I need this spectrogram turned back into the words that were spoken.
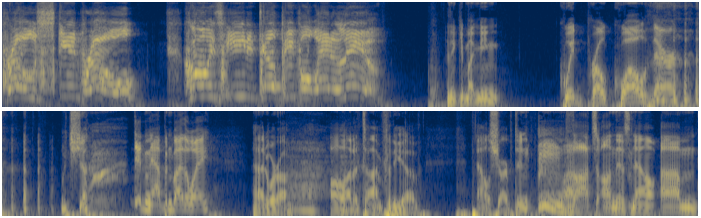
pro skid row, who is he to tell people where to live? I think you might mean quid pro quo there, which uh, didn't happen, by the way. And we're uh, all out of time for the uh, Al Sharpton thoughts on this now. Um,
